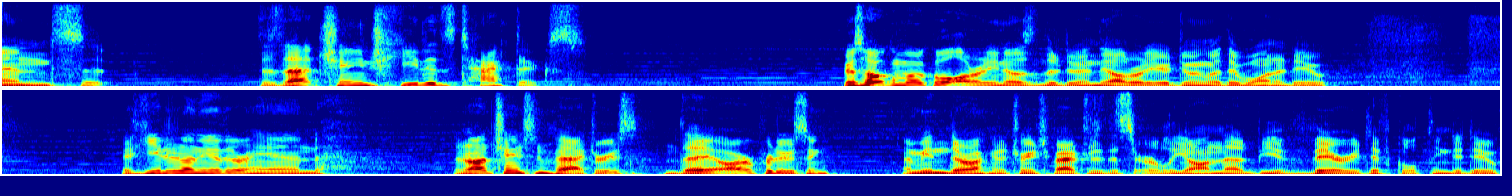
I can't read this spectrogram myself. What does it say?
And does that change Heated's tactics? Because Hokomoko already knows what they're doing. They already are doing what they want to do. But Heated, on the other hand, they're not changing factories. They are producing. I mean, they're not going to change factories this early on. That'd be a very difficult thing to do.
